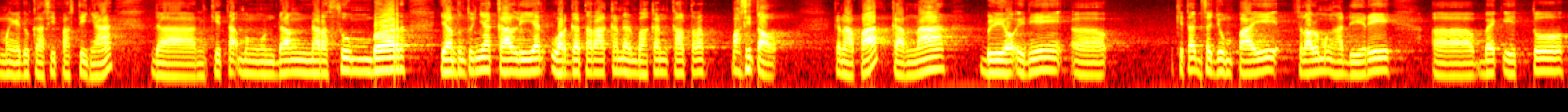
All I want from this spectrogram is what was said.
mengedukasi pastinya dan kita mengundang narasumber yang tentunya kalian warga Tarakan dan bahkan Kaltara pasti tahu. Kenapa? Karena beliau ini eh, kita bisa jumpai selalu menghadiri eh, baik itu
